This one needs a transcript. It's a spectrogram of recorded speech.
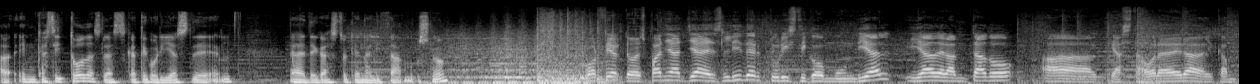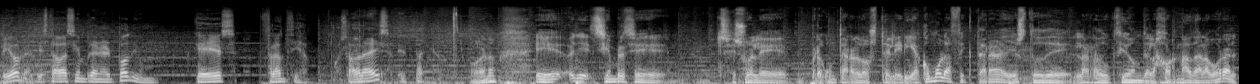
uh, en casi todas las categorías de, uh, de gasto que analizamos, ¿no? Por cierto, España ya es líder turístico mundial y ha adelantado al que hasta ahora era el campeón, el que estaba siempre en el podium, que es Francia. Pues ahora es España. Bueno, eh, oye, siempre se, se suele preguntar a la hostelería cómo le afectará esto de la reducción de la jornada laboral.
